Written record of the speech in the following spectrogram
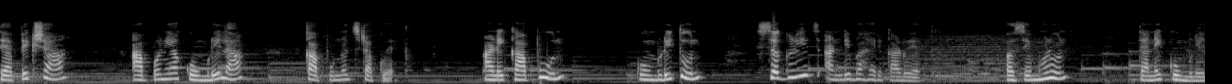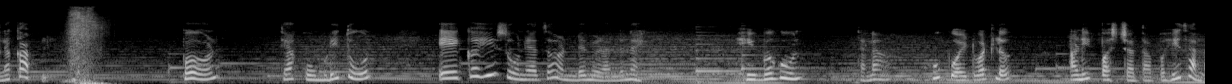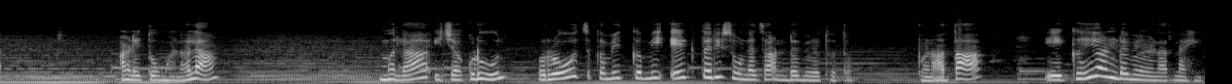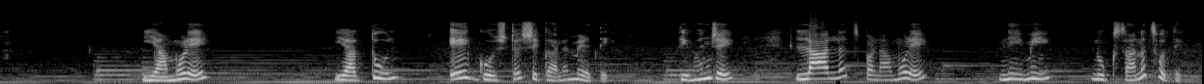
त्यापेक्षा आपण या कोंबडीला कापूनच टाकूयात. आणि कापून कोंबडीतून सगळीच अंडी बाहेर काढूयात असे म्हणून त्याने कोंबडीला कापले. पण त्या कोंबडीतून एकही सोन्याचं अंड मिळालं नाही. हे बघून त्याला खूप वाईट वाटलं आणि पश्चातापही झाला. आणि तो म्हणाला मला हिच्याकडून रोज कमीत कमी एक तरी सोन्याचं अंड मिळत होतं पण आता एकही अंड मिळणार नाही. यामुळे यातून एक गोष्ट शिकायला मिळते. ती म्हणजे लालचपणामुळे नेहमी नुकसानच होते.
